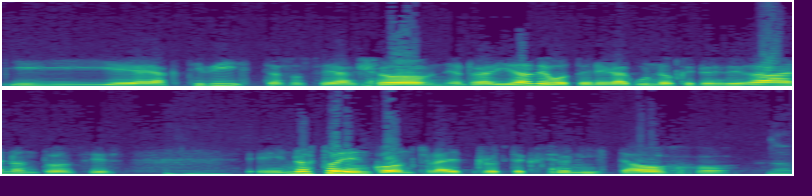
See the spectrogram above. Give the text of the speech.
y eh, activistas o sea yo en realidad debo tener alguno que no es vegano entonces uh -huh. eh, no estoy en contra del proteccionista ojo no,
